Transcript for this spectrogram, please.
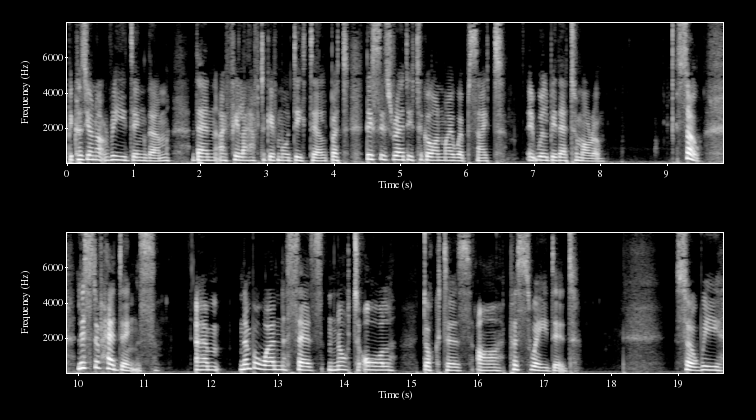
because you're not reading them, then I feel I have to give more detail. But this is ready to go on my website. It will be there tomorrow. So, list of headings. Um, number one says not all doctors are persuaded. So we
